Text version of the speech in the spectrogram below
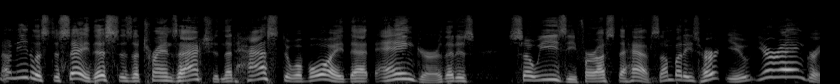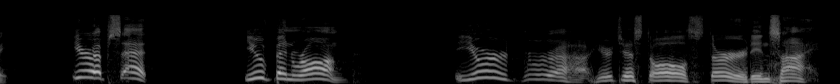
Now, needless to say, this is a transaction that has to avoid that anger that is so easy for us to have. Somebody's hurt you, you're angry, you're upset, you've been wronged, you're, uh, you're just all stirred inside.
